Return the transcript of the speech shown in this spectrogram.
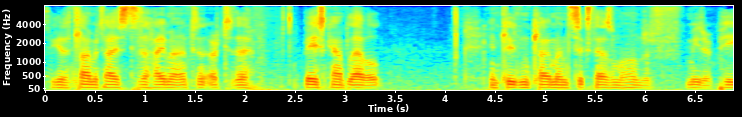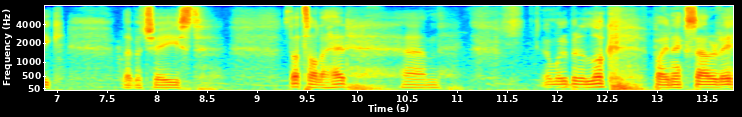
to get acclimatized to the high mountain or to the base camp level, including climbing 6,100 meter peak, Lobuche East. So that's all ahead. Um, and with a bit of luck, by next Saturday,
